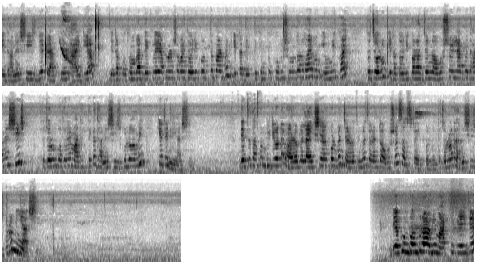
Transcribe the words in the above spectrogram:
এই ধানের শীষ দিয়ে ক্রাফটিং আইডিয়া যেটা প্রথমবার দেখলেই আপনারা সবাই তৈরি করতে পারবেন। এটা দেখতে কিন্তু খুবই সুন্দর হয় এবং ইউনিক হয়। তো চলুন, এটা তৈরি করার জন্য অবশ্যই লাগবে ধানের শীষ। তো চলুন প্রথমে মাঠের থেকে ধানের শীষগুলো আমি কেটে নিয়ে আসি। দেখতে থাকুন ভিডিওটা, ভালো লাগলে লাইক শেয়ার করবেন। চ্যানেল নতুন চ্যানেলটা অবশ্যই সাবস্ক্রাইব করবেন। তো চলুন ধানের শীষগুলো নিয়ে আসি। দেখুন বন্ধুরা, আমি মাঠ থেকে এই যে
